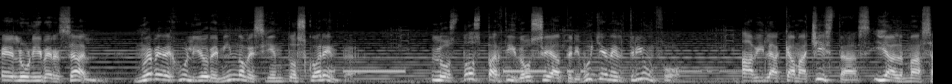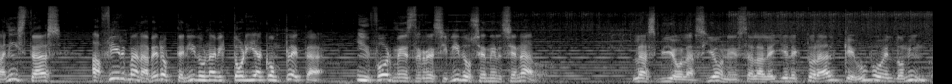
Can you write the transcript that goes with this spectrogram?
El Universal, 9 de julio de 1940. Los dos partidos se atribuyen el triunfo. Ávila camachistas y almazanistas afirman haber obtenido una victoria completa. Informes recibidos en el Senado. Las violaciones a la ley electoral que hubo el domingo.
